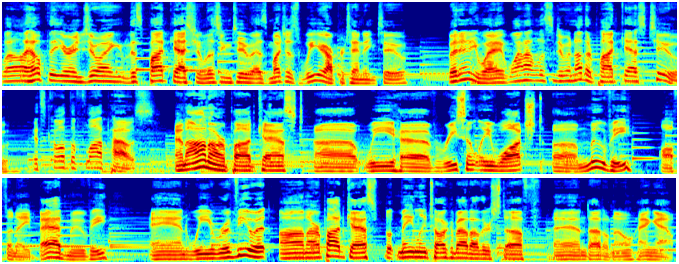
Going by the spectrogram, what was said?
well, I hope that you're enjoying this podcast you're listening to as much as we are pretending to. But anyway, why not listen to another podcast too? It's called The Flophouse. And on our podcast, uh, we have recently watched a movie, often a bad movie, and we review it on our podcast, but mainly talk about other stuff and, I don't know, hang out.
